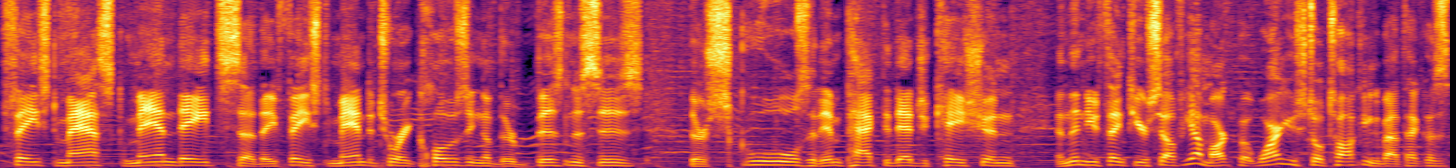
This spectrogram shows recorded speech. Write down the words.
faced mask mandates. Uh, they faced mandatory closing of their businesses, their schools. It impacted education. And then you think to yourself, yeah, Mark, but why are you still talking about that? Because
